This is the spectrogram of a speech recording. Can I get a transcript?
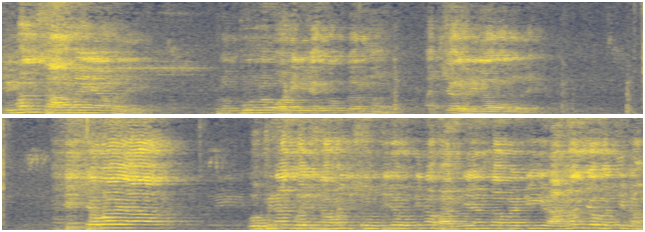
किमान सहा महिन्यामध्ये आपलं पूर्ण बॉडी चेकअप करणं आजच्या घडीला गरज आहे. अशीच या गोपीनाथ भोई सामाजिक संस्थेच्या वतीनं भारतीय जनता पार्टी राणांच्या वतीनं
